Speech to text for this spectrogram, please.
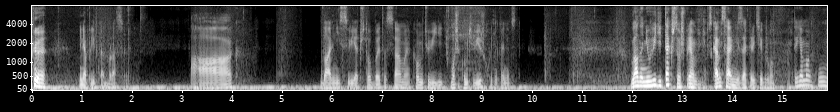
Меня плитка отбрасывает. Так. Дальний свет, чтобы это самое. Кого-нибудь увидеть. Может, я кого-нибудь увижу хоть наконец-то. Главное не увидеть так, что уж прям с конца не закрыть игру. Это я могу.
